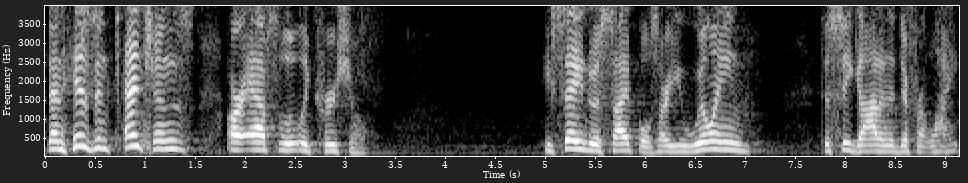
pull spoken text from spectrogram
then his intentions are absolutely crucial. He's saying to his disciples, Are you willing to see God in a different light?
